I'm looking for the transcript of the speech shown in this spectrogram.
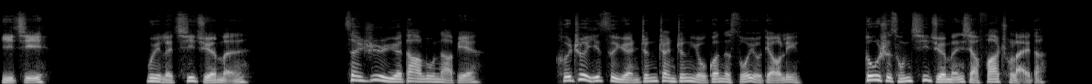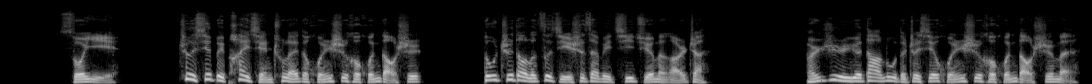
以及为了七绝门。在日月大陆那边，和这一次远征战争有关的所有调令，都是从七绝门下发出来的。所以，这些被派遣出来的魂师和魂导师，都知道了自己是在为七绝门而战。而日月大陆的这些魂师和魂导师们，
